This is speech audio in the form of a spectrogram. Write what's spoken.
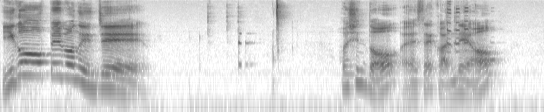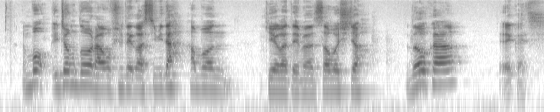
이거 빼면은 이제 훨씬 더셀것 같네요. 뭐 이 정도라고 보시면 될 것 같습니다. 한번 기회가 되면 써보시죠. 녹화 여기까지.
